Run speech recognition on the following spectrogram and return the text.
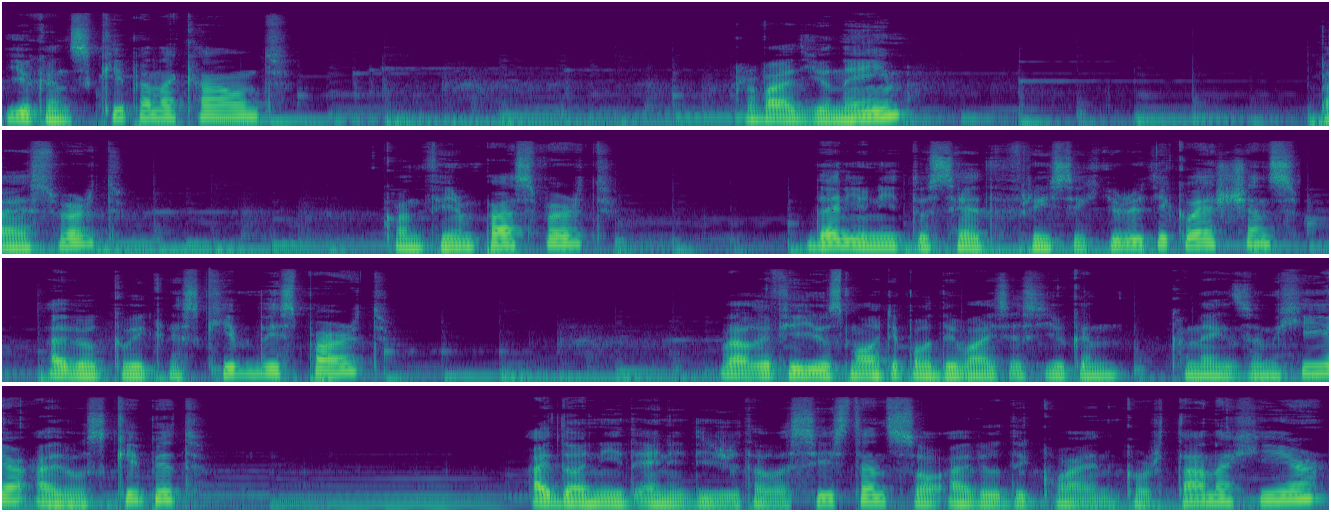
You can skip an account. Provide your name. Password. Confirm password. Then you need to set three security questions. I will quickly skip this part. Well, if you use multiple devices, you can connect them here. I will skip it. I don't need any digital assistant, so I will decline Cortana here.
